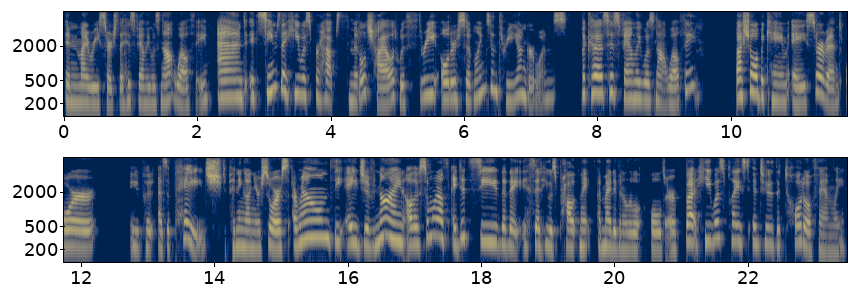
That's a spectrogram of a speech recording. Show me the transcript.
in my research that his family was not wealthy. And it seems that he was perhaps the middle child with three older siblings and three younger ones. Because his family was not wealthy, Basho became a servant or you put as a page, depending on your source, around the age of nine. Although somewhere else, I did see that they said he was probably, I might have been a little older, but he was placed into the Todo family.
